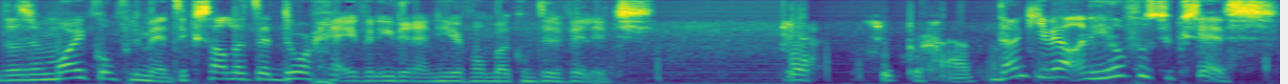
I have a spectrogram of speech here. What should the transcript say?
dat is een mooi compliment. Ik zal het eh, doorgeven aan iedereen hier van Welcome to the Village. Ja, super gaaf. Dankjewel en heel veel succes.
